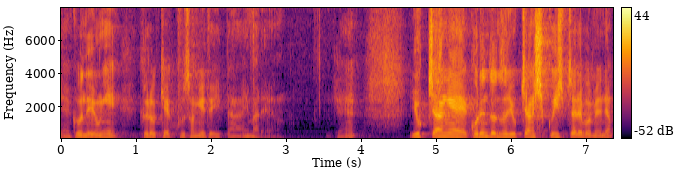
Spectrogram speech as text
예, 그 내용이 그렇게 구성이 되어 있다 이 말이에요. 예. 6장에 고린도전서 6장 19, 20절에 보면요.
